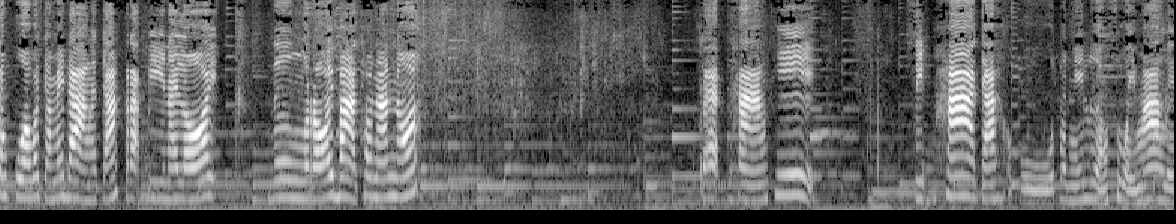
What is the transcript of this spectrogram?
ต้องกลัวว่าจะไม่ด่างนะจ๊ะกระบี่นายร้อย100บาทเท่านั้นเนาะ กระถางที่สิบห้าจ้ะโอ้โหต้นนี้เหลืองสวยมากเลย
